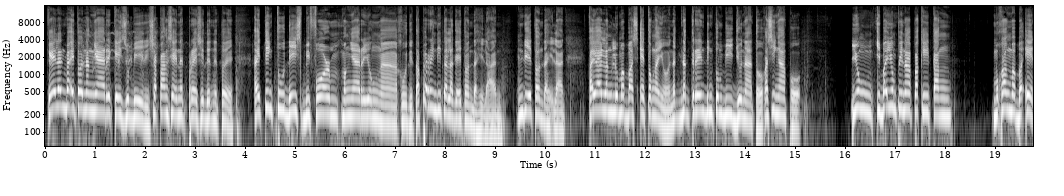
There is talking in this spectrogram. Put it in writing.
Kailan ba ito nangyari kay Zubiri? Siya pa ang Senate President nito eh. I think two days before mangyari yung uh, kudita. Pero hindi talaga ito ang dahilan. Hindi ito ang dahilan. Kaya lang lumabas ito ngayon. Nag, nag-trending tong video na to. Kasi nga po, yung iba yung pinapakitang mukhang mabait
